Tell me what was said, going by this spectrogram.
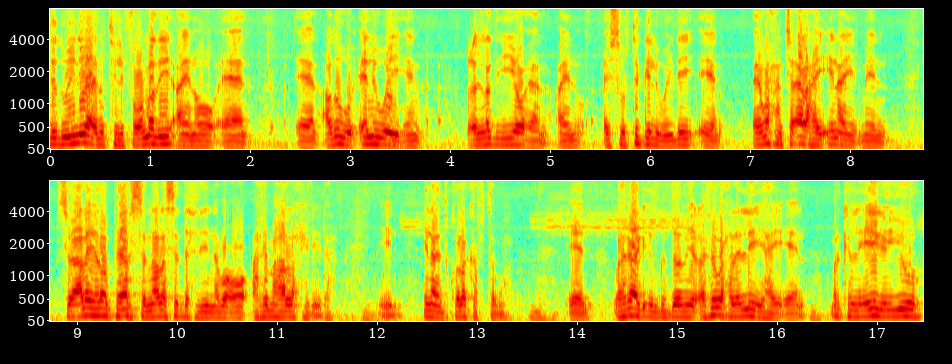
dadweynihii aynu telefoonadii aynu adigu anyway cilad iyo aynu ay suurtogeli weyday waxaan jecelahay inay min su'aalo yaroo personala saddexdiinaba oo arrimaha la xidhiidha. Inaan kula kaftamo. Een, wahagaaga in guddoomiye cere waxaa la leeyahay marka la eegayo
